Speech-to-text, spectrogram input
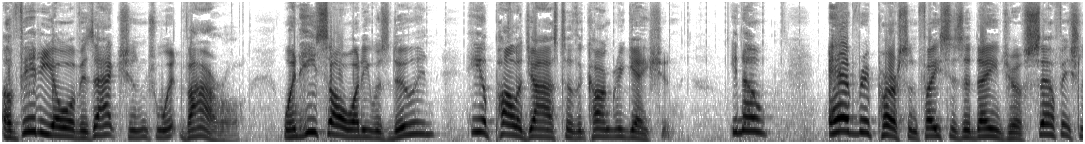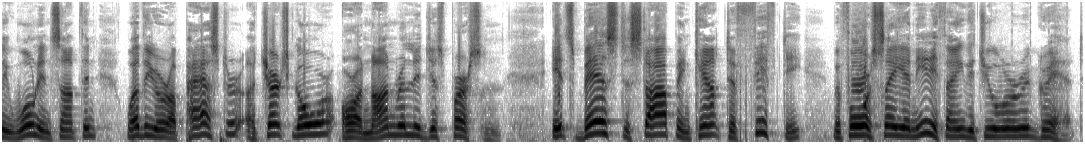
A video of his actions went viral. When he saw what he was doing, he apologized to the congregation. You know, every person faces a danger of selfishly wanting something, whether you're a pastor, a churchgoer, or a non religious person. It's best to stop and count to 50 before saying anything that you will regret.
